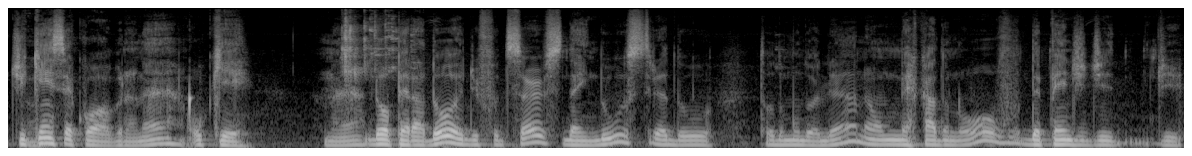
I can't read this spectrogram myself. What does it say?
De quem você cobra, né? O quê? Né? Do operador de food service, da indústria, do todo mundo olhando. É um mercado novo, depende de, de,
